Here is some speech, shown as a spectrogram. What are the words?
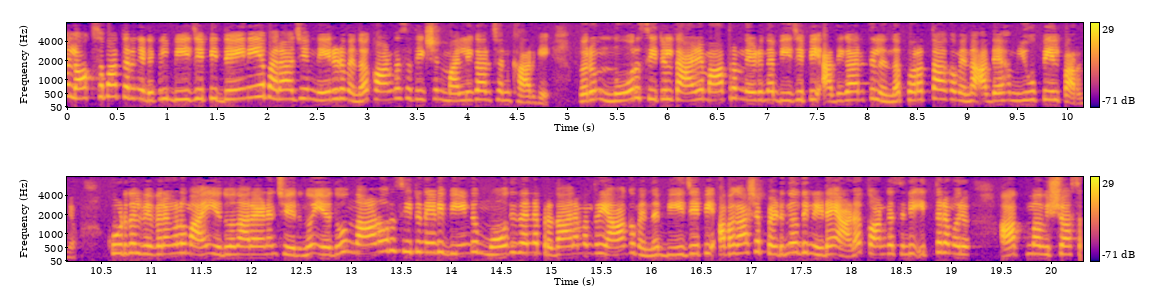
വരുന്ന ലോക്സഭാ തെരഞ്ഞെടുപ്പിൽ ബി ജെ പി ദയനീയ പരാജയം നേരിടുമെന്ന് കോൺഗ്രസ് അധ്യക്ഷൻ മല്ലികാർജുൻ ഖാർഗെ. വെറും നൂറ് സീറ്റിൽ താഴെ മാത്രം നേടുന്ന ബി ജെ പി അധികാരത്തിൽ നിന്ന് പുറത്താകുമെന്ന് അദ്ദേഹം യു പിയിൽ പറഞ്ഞു. കൂടുതൽ വിവരങ്ങളുമായി യദു നാരായണൻ ചേരുന്നു. യദു നാനൂറ് സീറ്റ് നേടി വീണ്ടും മോദി തന്നെ പ്രധാനമന്ത്രിയാകുമെന്ന് ബി ജെ പി അവകാശപ്പെടുന്നതിനിടെയാണ് കോൺഗ്രസിന്റെ ഇത്തരമൊരു ആത്മവിശ്വാസ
